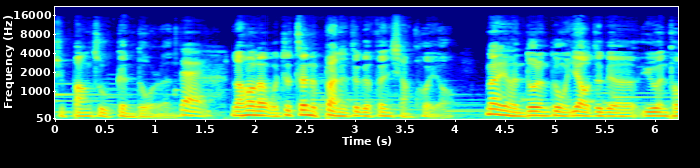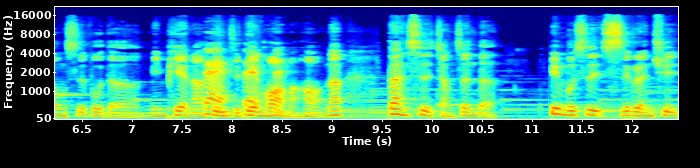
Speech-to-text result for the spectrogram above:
去帮助更多人。对，然后呢，我就真的办了这个分享会哦。那有很多人跟我要这个余文通师傅的名片啊、地址、电话嘛，哈。那但是讲真的，并不是十个人去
